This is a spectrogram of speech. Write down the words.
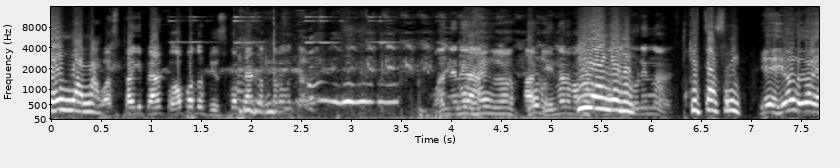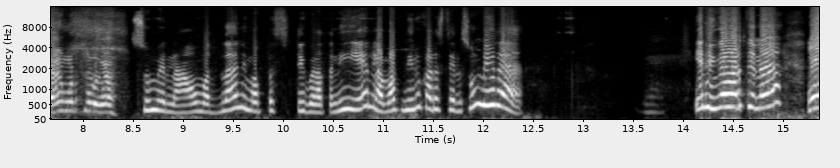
ಟೆಂಗೆ ಅನ್ನ. ಹೊಸ್ದಾಗಿ ಪ್ಯಾಂಟ್ ಅದು ಡಿಸ್ಕೋ ಪ್ಯಾಂಟ್ ಅದಕ್ಕ. ಆ? ನೋಡಿನ ಏ ಹೆಂಗ್ ಮಾಡ್ತ ನೋಡುಗ? ಮೊದ್ಲ ನಿಮ್ಮಪ್ಪ ಸಿಟ್ಟಿಗೆ ಬರತ್ತ. ನೀ ಏನ್ಲ ಮತ್ ನೀನು ಕಡಿಸ್ತಿಲ್ಲ ಸುಮ್ಮೀರ ಏನ್ ಹಿಂಗ ಮಾಡ್ತೀನ? ಏ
